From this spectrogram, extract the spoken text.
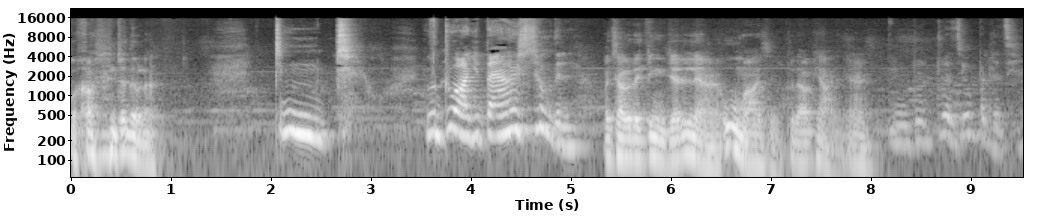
我好像知道了。真这，我主要就戴上手的了。我瞧搁这顶接着了，五毛钱不到便宜，嗯。嗯，这这就不值钱。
